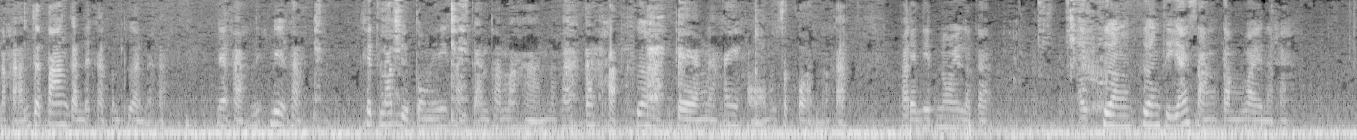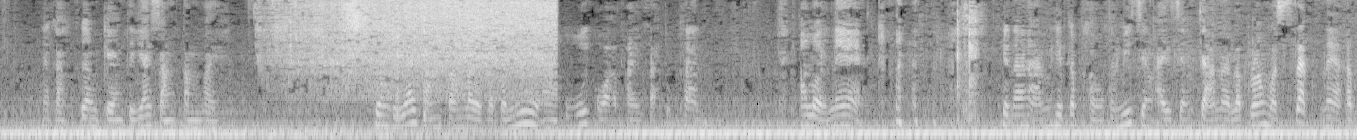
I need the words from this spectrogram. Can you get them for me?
นะคะมันจะต่างกันเลยค่ะเพื่อนๆนะคะเนี่ยค่ะนี่นี่ค่ะเคล็ดลับอยู่ตรงนี้ค่ะการทำอาหารนะคะ ต้องผัดเครื่องแกงเนี่ยให้หอมสักก่อนนะคะผัดนิดหน้อยแล้วก็เอาเครื่องเครื่องที่ย้ายสั่งตำไว้นะคะ นะคะ เครื่องแกงที่ย้ายสั่งตำไว้ เครื่องที่ย้ายสั่งตำไว้ก็จะนี่อะอุ้ยขออภัยค่ะทุกท่าน อร่อยแน่เป็นอาหารเฮ็ดกับเขาวถ้ามีเสียงไอเสียงจามนะรับรองว่าแซ่บแน่ค่ะเ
